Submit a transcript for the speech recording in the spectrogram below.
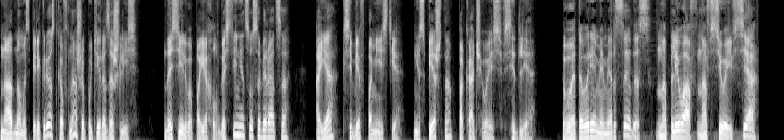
На одном из перекрестков наши пути разошлись. Де Сильва поехал в гостиницу собираться, а я к себе в поместье, неспешно покачиваясь в седле. В это время Мерседес, наплевав на все и вся,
